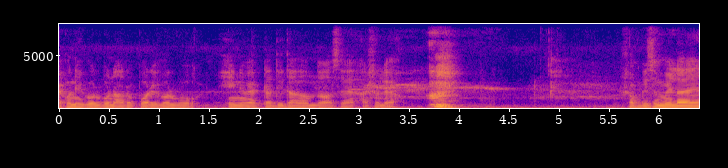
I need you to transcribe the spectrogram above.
এখনই করব না আরও পরে করব, এই নিয়েও একটা দ্বিধাদ্বন্দ্ব আছে। আসলে সব কিছু মেলায়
